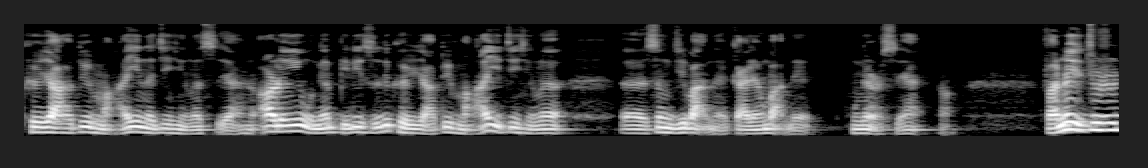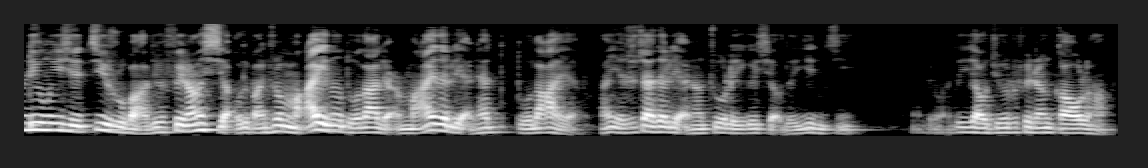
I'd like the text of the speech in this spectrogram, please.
科学家还对蚂蚁呢进行了实验。二零一五年，比利时的科学家对蚂蚁进行了呃升级版的改良版的红点实验啊。反正也就是利用一些技术吧，就非常小的吧。你说蚂蚁能多大点儿？蚂蚁的脸才多大呀？反正也是在它脸上做了一个小的印记，对吧？这要求是非常高了哈。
